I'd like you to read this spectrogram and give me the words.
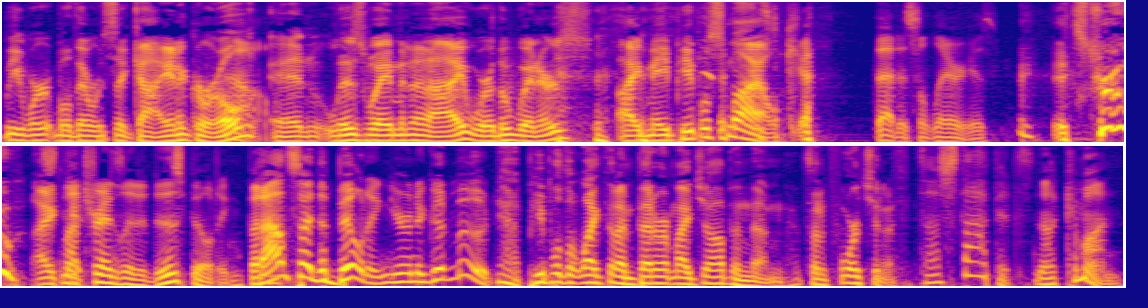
We were well. There was a guy and a girl, and Liz Wayman and I were the winners. I made people smile. That is hilarious. It's true. It's not translated to this building, but outside the building, you're in a good mood. Yeah, people don't like that I'm better at my job than them. It's unfortunate. So stop it. Now, come on.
